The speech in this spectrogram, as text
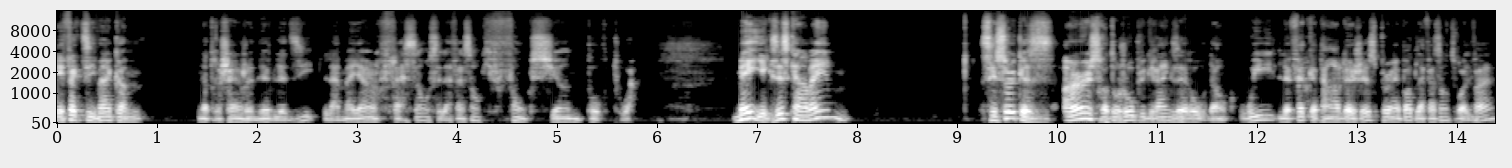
Effectivement, comme notre cher Geneviève le dit, la meilleure façon, c'est la façon qui fonctionne pour toi. Mais il existe quand même, c'est sûr que 1 sera toujours plus grand que 0. Donc oui, le fait que tu enregistres, peu importe la façon que tu vas le faire,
